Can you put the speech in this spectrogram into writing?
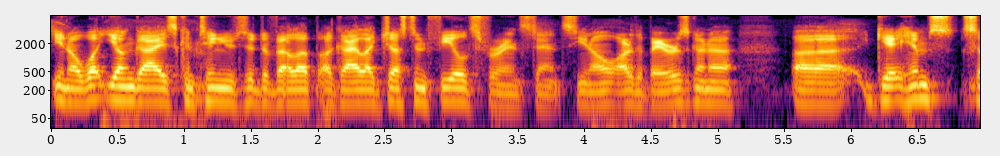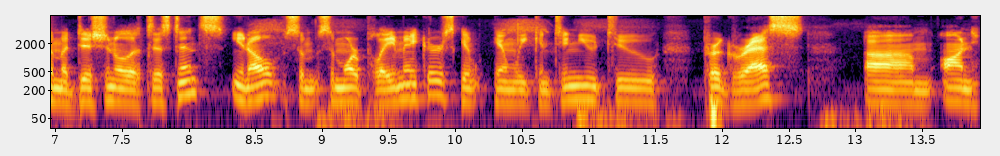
you know, what young guys continue to develop. A guy like Justin Fields, for instance. You know, are the Bears gonna uh, get him s- some additional assistance? You know, some some more playmakers. Can, can we continue to progress? um, on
